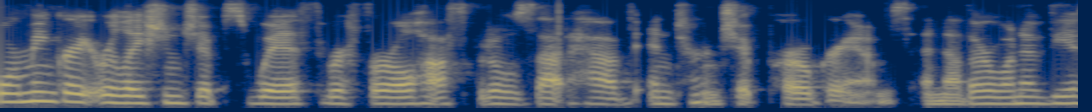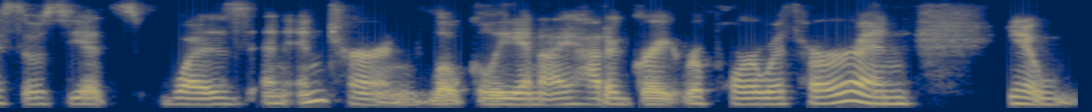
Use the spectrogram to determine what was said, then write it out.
forming great relationships with referral hospitals that have internship programs. Another one of the associates was an intern locally, and I had a great rapport with her and, you know,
